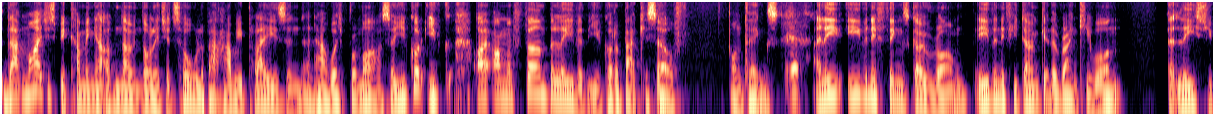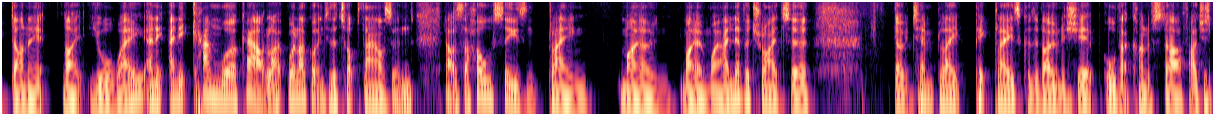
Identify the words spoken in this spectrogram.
that might just be coming out of no knowledge at all about how he plays and, and how West Brom are. So you've got you've I, I'm a firm believer that you've got to back yourself on things. Yes. And e- even if things go wrong, even if you don't get the rank you want, at least you've done it like your way, and it and it can work out. Like when I got into the top thousand, that was the whole season playing my own my own way. I never tried to go template, pick players because of ownership, all that kind of stuff. I just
